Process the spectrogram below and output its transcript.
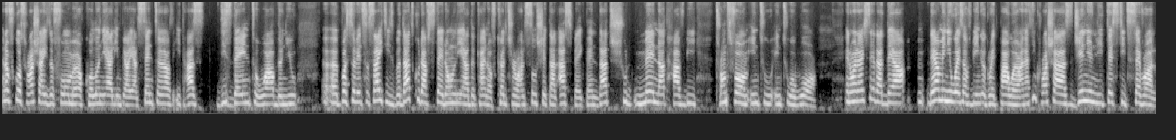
And of course, Russia is a former colonial imperial center. It has disdain toward the new uh, uh, post-Soviet societies, but that could have stayed only at the kind of cultural, societal aspect, and that should may not have been transformed into into a war. And when I say that there are there are many ways of being a great power, and I think Russia has genuinely tested several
